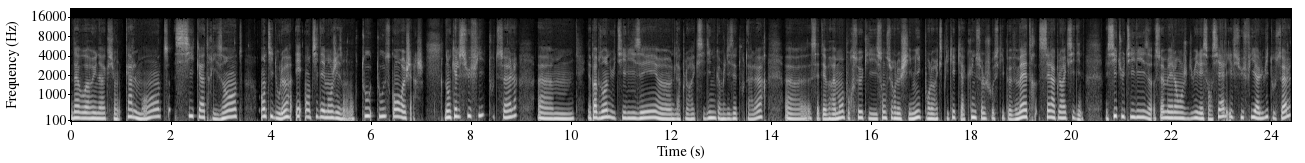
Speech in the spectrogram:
d'avoir une action calmante, cicatrisante, antidouleur et antidémangeaison. Donc tout, tout ce qu'on recherche. Donc elle suffit toute seule il euh, n'y a pas besoin d'utiliser euh, de la chlorhexidine, comme je disais tout à l'heure. Euh, c'était vraiment pour ceux qui sont sur le chimique, pour leur expliquer qu'il n'y a qu'une seule chose qu'ils peuvent mettre, c'est la chlorhexidine. Mais si tu utilises ce mélange d'huile essentielle, il suffit à lui tout seul.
